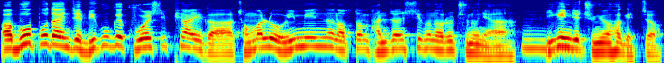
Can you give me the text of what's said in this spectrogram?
어, 무엇보다 이제 미국의 9월 CPI가 정말로 의미 있는 어떤 반전 시그널을 주느냐. 이게 이제 중요하겠죠.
